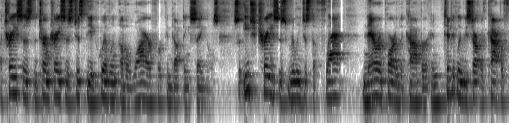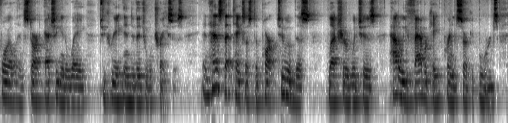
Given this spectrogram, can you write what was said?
a trace is, the term trace is just the equivalent of a wire for conducting signals. So each trace is really just a flat, narrow part of the copper, and typically we start with copper foil and start etching it away to create individual traces. And hence that takes us to part two of this lecture, which is how do we fabricate printed circuit boards.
